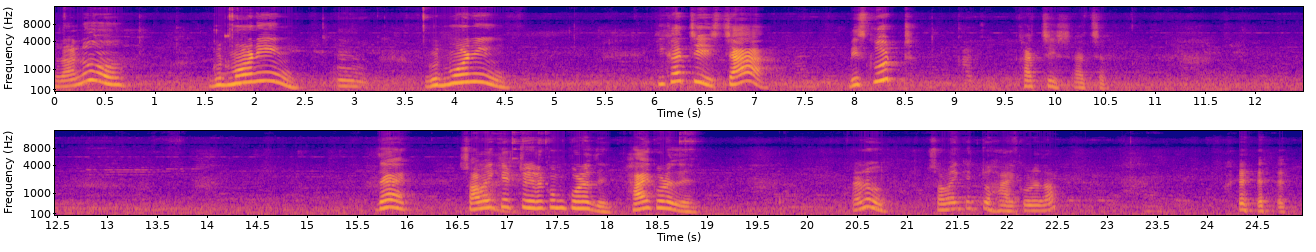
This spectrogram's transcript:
Ranu? Good morning good morning কি খাচ্ছিস? চা? বিস্কুট? খাচ্ছিস আচ্ছা। দেখ সবাইকে একটু এরকম করে দে হাই করে দে। রানু সবাইকে একটু হাই করে দাও।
